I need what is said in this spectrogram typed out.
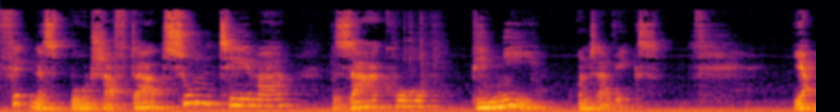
Fitnessbotschafter zum Thema Sarkopenie unterwegs. Ja,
